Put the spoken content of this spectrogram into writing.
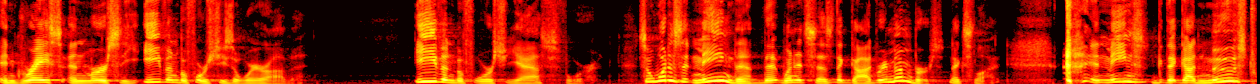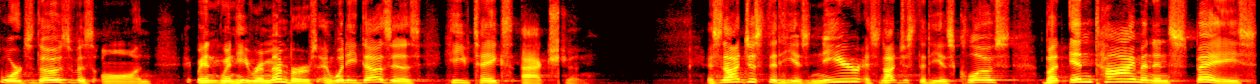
in grace and mercy even before she's aware of it, even before she asks for it. So, what does it mean then that when it says that God remembers? Next slide. it means that God moves towards those of us on when, when he remembers, and what he does is he takes action. It's not just that he is near, it's not just that he is close, but in time and in space,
